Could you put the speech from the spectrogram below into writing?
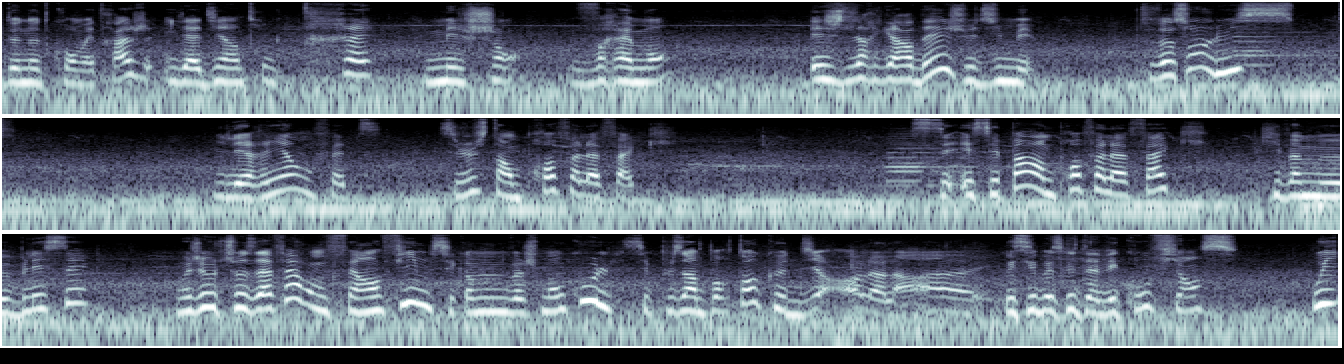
de notre court métrage. Il a dit un truc très méchant, vraiment. Et je l'ai regardé, je lui ai dit, mais de toute façon, lui, il est rien en fait. C'est juste un prof à la fac. Et c'est pas un prof à la fac qui va me blesser. Moi j'ai autre chose à faire, on me fait un film, c'est quand même vachement cool. C'est plus important que de dire oh là là. Mais c'est parce que tu avais confiance. Oui.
